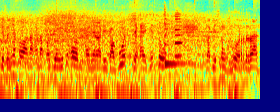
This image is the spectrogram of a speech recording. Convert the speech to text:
biasanya kalau anak-anak ojol itu kalau misalnya lagi gabut ya kayak gitu. Lagi nunggu orderan.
